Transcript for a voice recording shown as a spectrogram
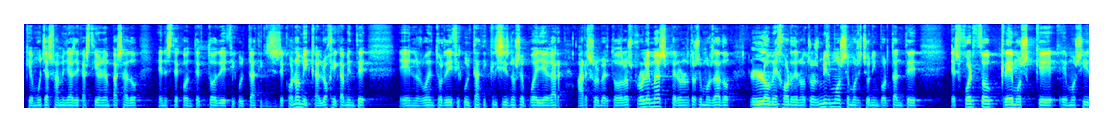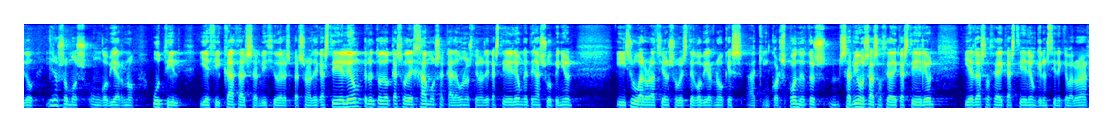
que muchas familias de Castellón han pasado en este contexto de dificultad y crisis económica. Lógicamente, en los momentos de dificultad y crisis no se puede llegar a resolver todos los problemas, pero nosotros hemos dado lo mejor de nosotros mismos, hemos hecho un importante esfuerzo, creemos que hemos sido y lo somos un gobierno útil y eficaz al servicio de las personas de Castilla y León, pero en todo caso dejamos a cada uno de los ciudadanos de Castilla y León que tenga su opinión y su valoración sobre este gobierno que es a quien corresponde. Nosotros servimos a la sociedad de Castilla y León y es la sociedad de Castilla y León que nos tiene que valorar.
